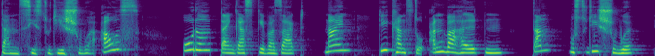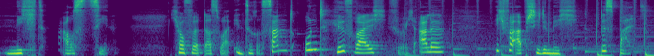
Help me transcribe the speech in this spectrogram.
dann ziehst du die Schuhe aus oder dein Gastgeber sagt, nein, die kannst du anbehalten, dann musst du die Schuhe nicht ausziehen. Ich hoffe, das war interessant und hilfreich für euch alle. Ich verabschiede mich. Bis bald.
